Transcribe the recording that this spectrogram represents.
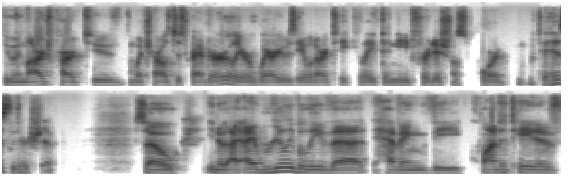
due in large part to what Charles described earlier, where he was able to articulate the need for additional support to his leadership. So, you know, I, I, really believe that having the quantitative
